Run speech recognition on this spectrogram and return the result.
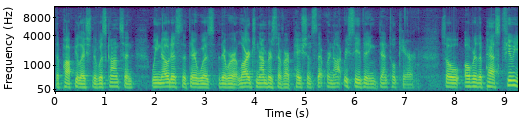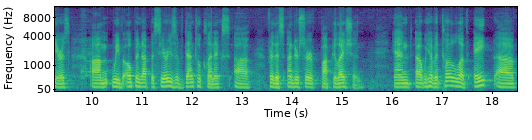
the population of Wisconsin, we noticed that there, was, there were large numbers of our patients that were not receiving dental care. So over the past few years, um, we've opened up a series of dental clinics uh, for this underserved population. And uh, we have a total of eight uh,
